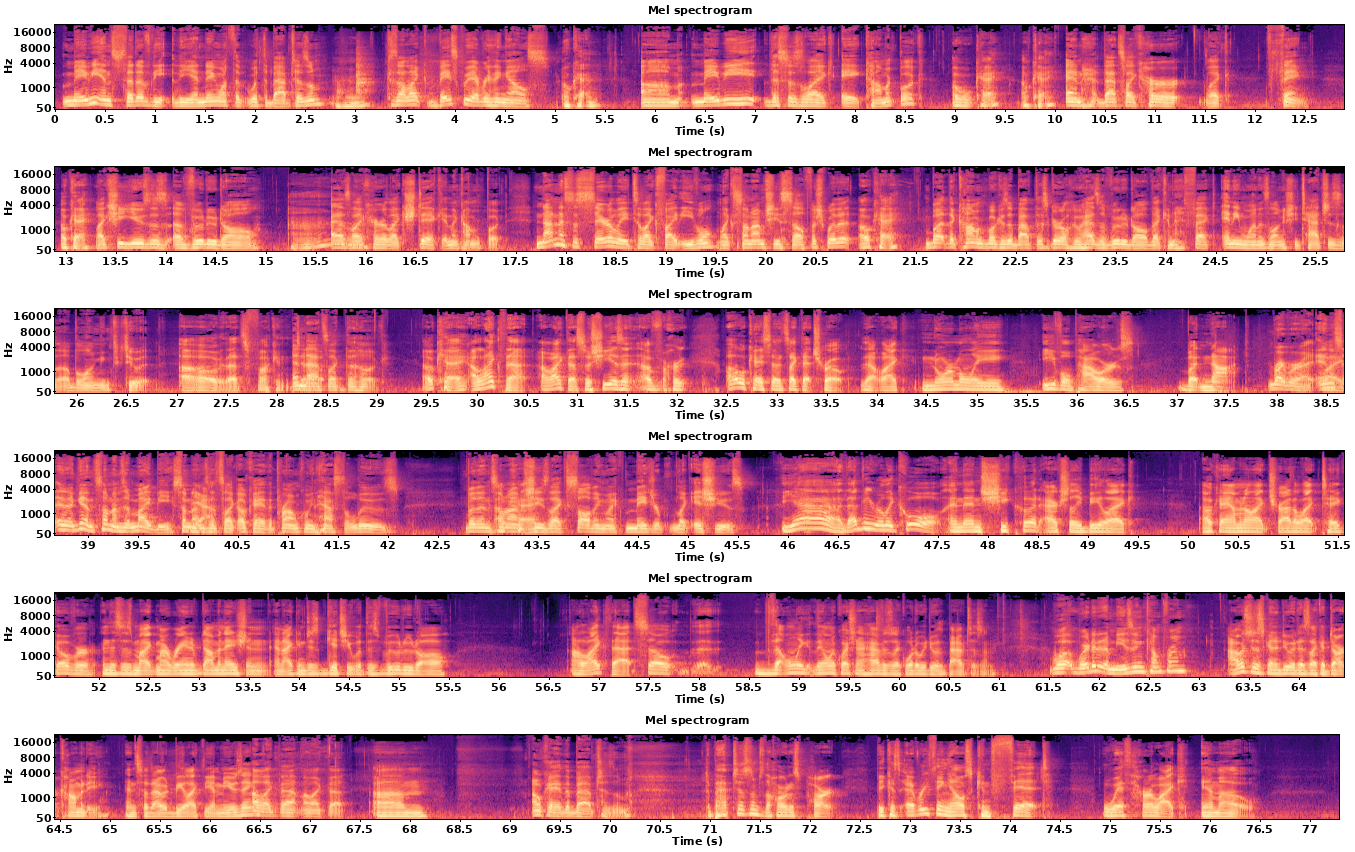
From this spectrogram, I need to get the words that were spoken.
maybe instead of the the ending with the with the baptism, Mm-hmm. because I like basically everything else. Okay. Um, maybe this is like a comic book, Oh, okay. Okay. and that's like her like thing. Okay. Like she uses a voodoo doll Ah. as like her like shtick in the comic book. Not necessarily to like fight evil. Like sometimes she's selfish with it. okay. But the comic book is about this girl who has a voodoo doll that can affect anyone as long as she attaches a belonging to it. Oh, that's fucking. And dope. that's like the hook. okay. I like that. I like that. So she isn't of her. Oh, okay. So it's like that trope that like normally evil powers, but not. Right, right, right. And, Like- and again, sometimes it might be. Sometimes Yeah. it's like, okay, the prom queen has to lose. But then sometimes Okay. she's like solving like major like issues. Yeah, that'd be really cool. And then she could actually be like, okay, I'm gonna like try to like take over, and this is my my reign of domination, and I can just get you with this voodoo doll. I like that. So the, the only the only question I have is like, what do we do with baptism? What? Where did amusing come from? I was just gonna do it as like a dark comedy, and so that would be like the amusing. I like that. I like that. Um. Okay, the baptism. the baptism's the hardest part because everything else can fit with her like mo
